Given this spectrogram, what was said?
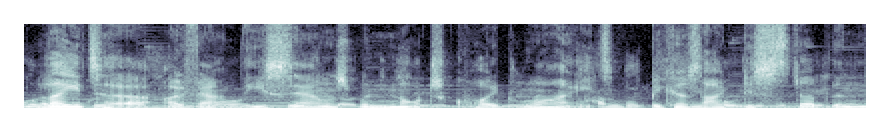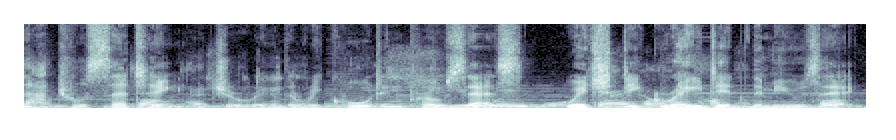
Later, I found these sounds were not quite right because I disturbed the natural setting during the recording process, which degraded the music.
